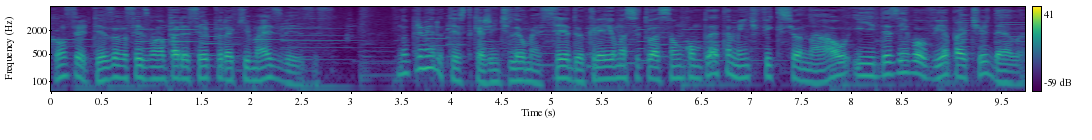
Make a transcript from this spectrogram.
Com certeza vocês vão aparecer por aqui mais vezes. No primeiro texto que a gente leu mais cedo, eu criei uma situação completamente ficcional e desenvolvi a partir dela.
